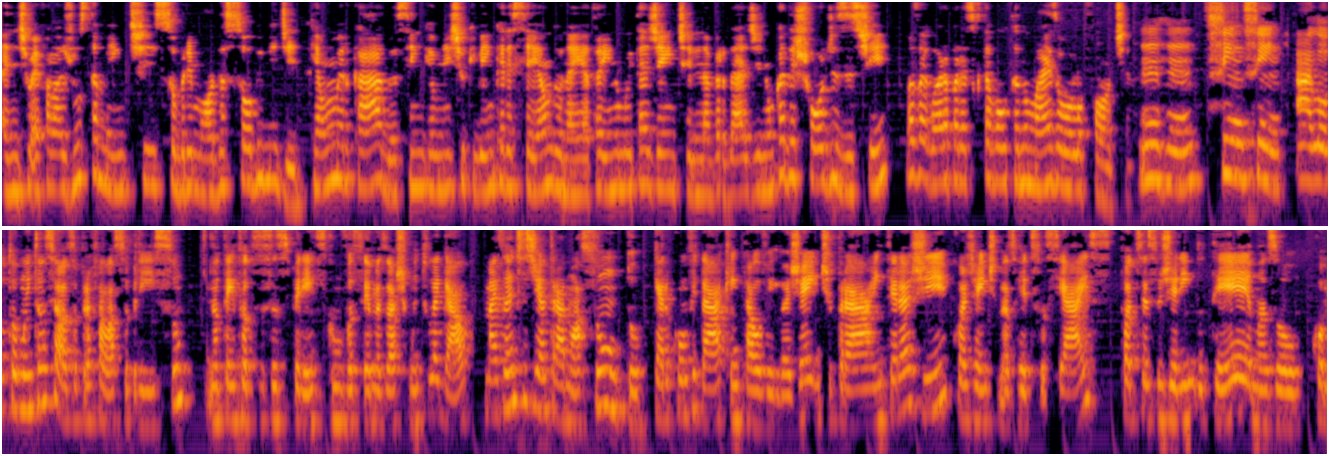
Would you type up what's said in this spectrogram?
a gente vai falar justamente sobre moda sob medida, que é um mercado, assim, que é um nicho que vem crescendo, né, e atraindo muita gente. Ele, na verdade, nunca deixou de existir, mas agora parece que tá voltando mais ao holofote. Uhum. Sim, sim. Ah, Lô, tô muito ansiosa para falar sobre isso. Não tenho todas essas experiências como você, mas eu acho muito legal. Mas antes de entrar no assunto, quero convidar quem tá ouvindo a gente para interagir com a gente nas redes sociais. Pode ser sugerindo temas ou comentando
